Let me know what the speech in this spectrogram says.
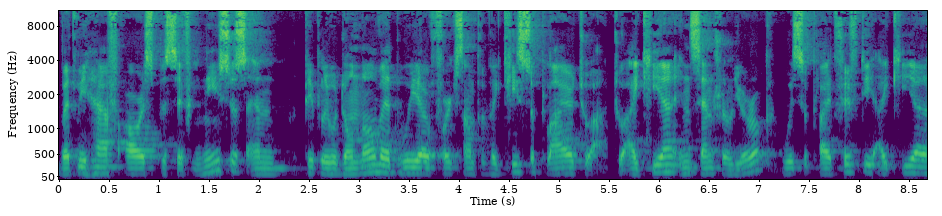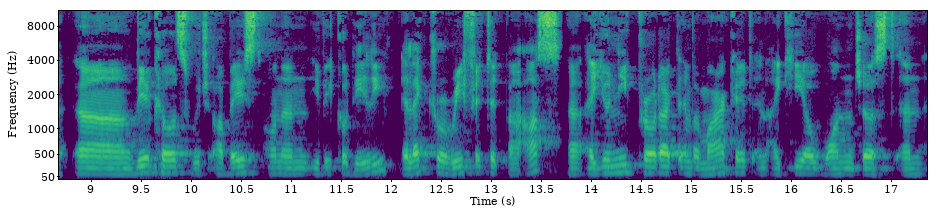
that we have our specific niches. And people who don't know that, we are, for example, the key supplier to, to IKEA in Central Europe. We supplied 50 IKEA uh, vehicles, which are based on an Iveco Daily, electro refitted by us, uh, a unique product in the market. And IKEA won just an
